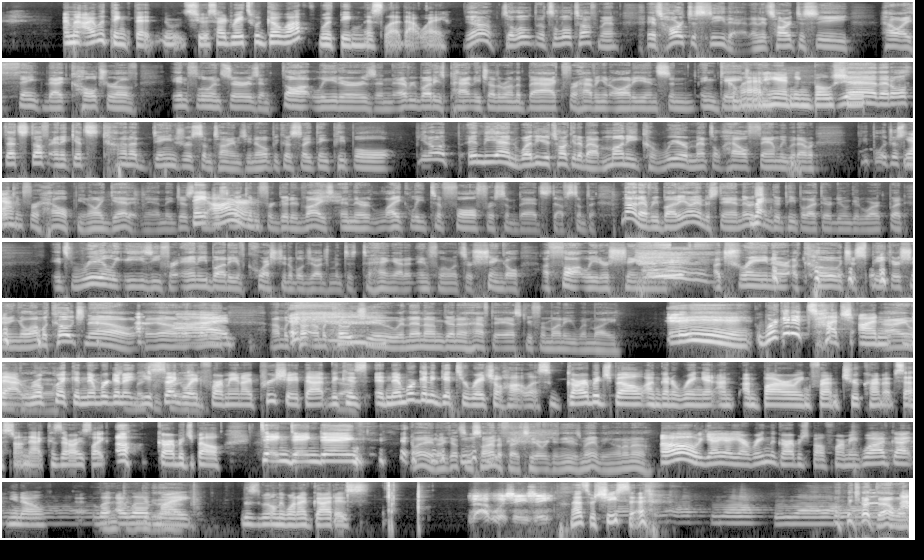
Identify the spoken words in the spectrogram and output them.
I mean, I would think that suicide rates would go up with being misled that way. Yeah, it's a little it's a little tough, man. It's hard to see that, and it's hard to see how I think that culture of influencers and thought leaders and everybody's patting each other on the back for having an audience and engagement. Glad handing bullshit. Yeah, that all that stuff, and it gets kind of dangerous sometimes, you know, because I think people, you know, in the end, whether you're talking about money, career, mental health, family, whatever, people are just Yeah. looking for help. You know, I get it, man. They just They they're just looking for good advice, and they're likely to fall for some bad stuff sometimes. Not everybody, I understand. There are some good people out there doing good work, but. It's really easy for anybody of questionable judgment to, to hang out an influencer shingle, a thought leader shingle, a trainer, a coach, a speaker shingle. I'm a coach now. Let- let me- I'm a co- I'm a coach you, and then I'm gonna have to ask you for money when my Eh, we're gonna touch on I that real there. quick, and then we're gonna Just you segued crazy. for me, and I appreciate that because, and then we're gonna get to Rachel Hollis, garbage bell. I'm gonna ring it. I'm I'm borrowing from True Crime Obsessed on that because they're always like, oh, garbage bell, ding, ding, ding. wait. I got some sound effects here we can use. Maybe I don't know. Oh yeah, yeah, yeah. Ring the garbage bell for me. Well, I've got you know, we I love you my. This is the only one I've got. Is That was easy. that's what she said. we got that one.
